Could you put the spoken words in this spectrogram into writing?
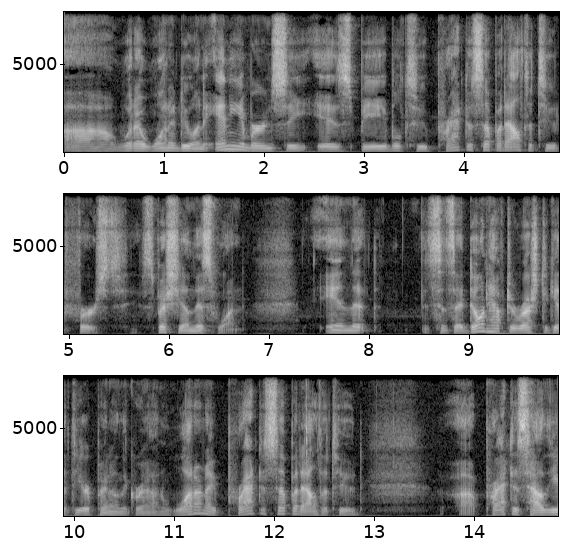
uh, what I want to do on any emergency is be able to practice up at altitude first, especially on this one. In that, since I don't have to rush to get the airplane on the ground, why don't I practice up at altitude? Uh, practice how the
